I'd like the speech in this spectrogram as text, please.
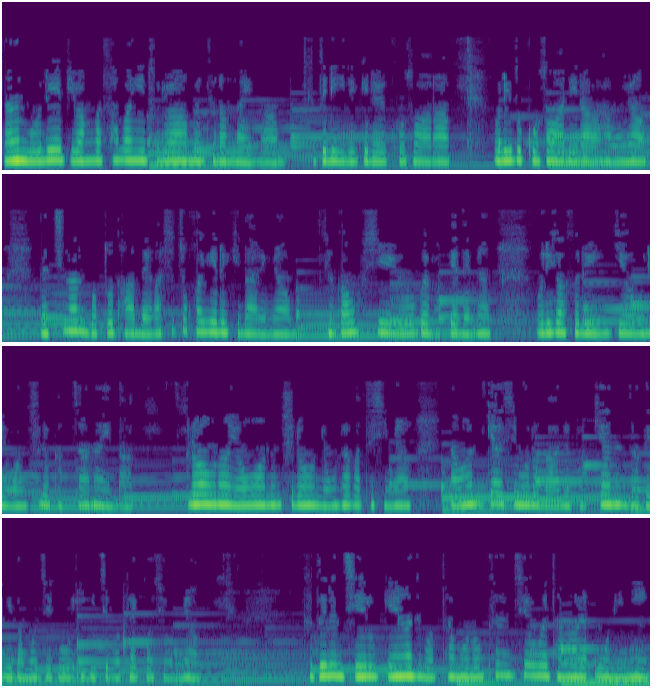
나는 무리의 비방과 사방이 두려움을 들었나이다. 그들이 이르기를 고소하라. 우리도 고소하리라 하며 내 친한 것도 다 내가 시족하기를 기다리며 그가 혹시 유혹을 받게 되면 우리가 그를 이기어 우리 원수를 갚지 하나이다. 그러나 여호와는 두려운 용사 같으시며 나와 함께 하심으로 나를 박해하는 자들이 넘어지고 이기지 못할 것이오며 그들은 지혜롭게 행하지 못함으로 큰 치욕을 당하오리니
